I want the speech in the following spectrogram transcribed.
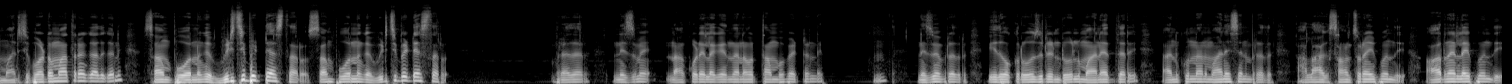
మర్చిపోవటం మాత్రమే కాదు కానీ సంపూర్ణంగా విడిచిపెట్టేస్తారు. సంపూర్ణంగా విడిచిపెట్టేస్తారు. బ్రదర్ నిజమే నాకు కూడా ఇలాగైందని ఎవరు తంబ పెట్టండి నిజమే బ్రదర్. ఇది ఒక రోజు రెండు రోజులు మానేద్దరి అనుకున్నాను మానేశాను బ్రదర్. అలాగ సంవత్సరం అయిపోయింది ఆరు నెలలు అయిపోయింది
